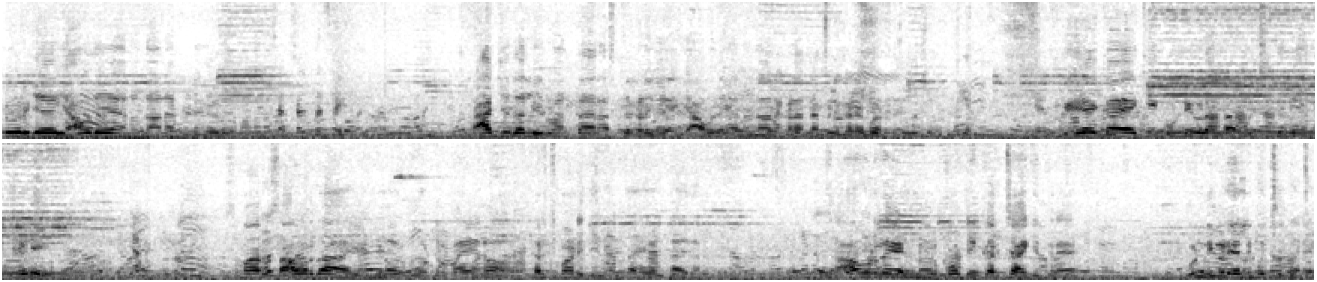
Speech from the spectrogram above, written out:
ಬೆಂಗಳೂರಿಗೆ ಯಾವುದೇ ಅನುದಾನ ಬಿಡುಗಡೆ ರಾಜ್ಯದಲ್ಲಿರುವಂಥ ರಸ್ತೆಗಳಿಗೆ ಯಾವುದೇ ಅನುದಾನಗಳನ್ನು ಬಿಡುಗಡೆ ಮಾಡಿದೆ ಏಕಾಏಕಿ ಗುಂಡಿಗಳನ್ನು ಮುಚ್ಚಿದ್ದೀವಿ ಅಂತ ಹೇಳಿ ಸುಮಾರು ಸಾವಿರದ ಎಂಟುನೂರು ಕೋಟಿ ರೂಪಾಯಿನೋ ಖರ್ಚು ಮಾಡಿದ್ದೀನಿ ಅಂತ ಹೇಳ್ತಾ ಇದ್ದಾರೆ. ಸಾವಿರದ ಎಂಟುನೂರು ಕೋಟಿ ಖರ್ಚಾಗಿದ್ದರೆ ಗುಂಡಿಗಳು ಎಲ್ಲಿ ಮುಚ್ಚಿದ್ದಾರೆ?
